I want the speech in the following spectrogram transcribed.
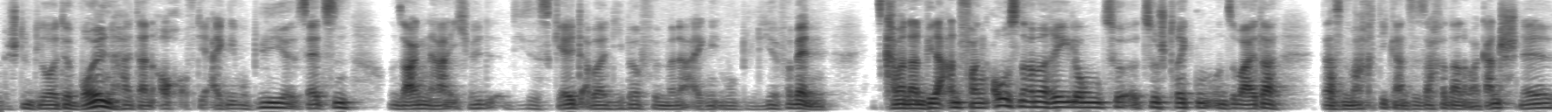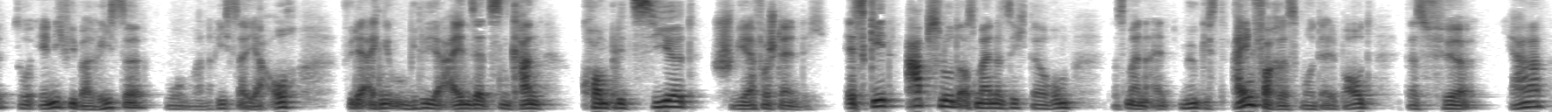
Bestimmte Leute wollen halt dann auch auf die eigene Immobilie setzen und sagen, na, ich will dieses Geld aber lieber für meine eigene Immobilie verwenden kann man dann wieder anfangen, Ausnahmeregelungen zu, zu stricken und so weiter. Das macht die ganze Sache dann aber ganz schnell, so ähnlich wie bei Riester, wo man Riester ja auch für die eigene Immobilie einsetzen kann, kompliziert, schwer verständlich. Es geht absolut aus meiner Sicht darum, dass man ein möglichst einfaches Modell baut, das für ja,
